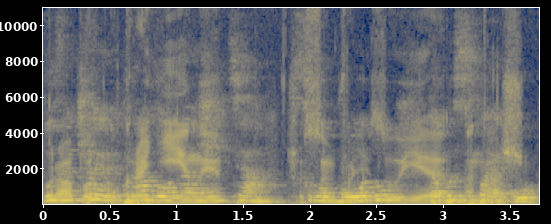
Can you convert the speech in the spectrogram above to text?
прапор України, що символізує нашу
